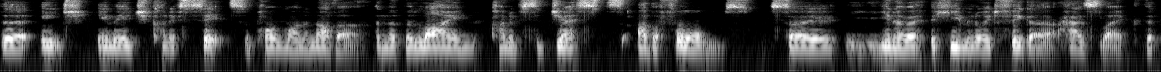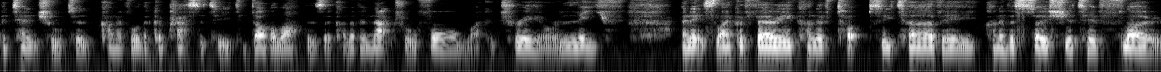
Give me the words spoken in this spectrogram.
the each image kind of sits upon one another and that the line kind of suggests other forms so, you know, a, a, humanoid figure has like the potential to kind of, or the capacity to double up as a kind of a natural form, like a tree or a leaf. And it's like a very kind of topsy turvy, kind of associative flow.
